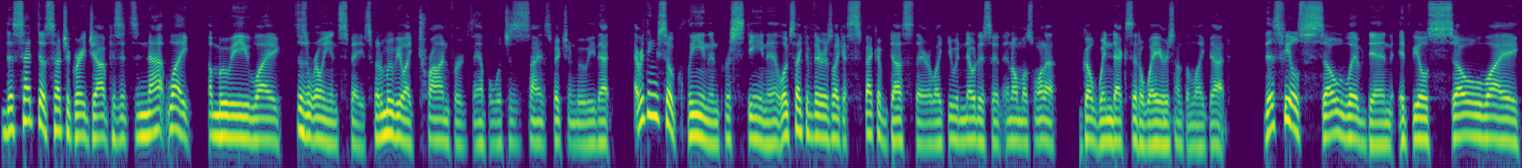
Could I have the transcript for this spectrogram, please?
the set does such a great job because it's not like a movie like this isn't really in space, but a movie like Tron, for example, which is a science fiction movie that everything's so clean and pristine. And it looks like if there was like a speck of dust there, like you would notice it and almost want to go Windex it away or something like that. This feels so lived in. It feels so like,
